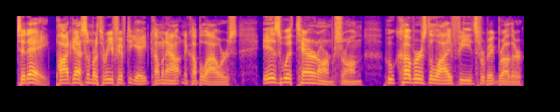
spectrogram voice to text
today, podcast number 358, coming out in a couple hours, is with Taran Armstrong, who covers the live feeds for Big Brother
